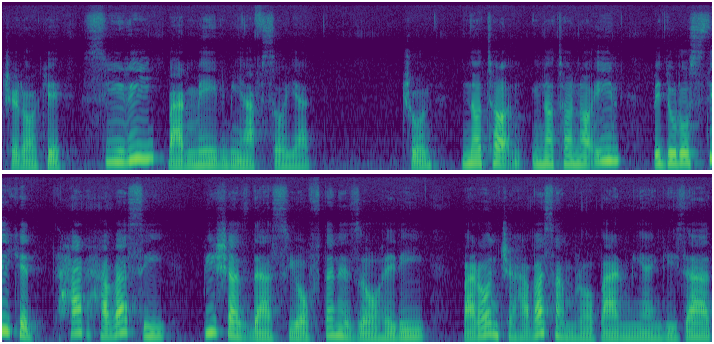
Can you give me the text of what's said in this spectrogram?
چرا که سیری بر میل می افزاید چون ناتا... ناتانائیل به درستی که هر هوسی بیش از دست یافتن ظاهری بر آنچه هوسم را برمیانگیزد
